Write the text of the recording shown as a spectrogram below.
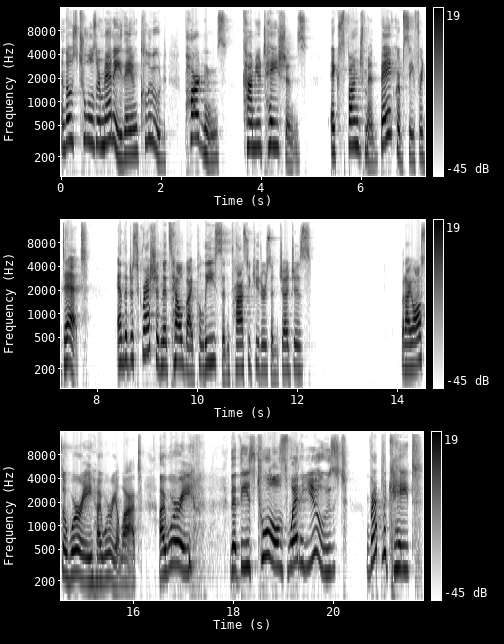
And those tools are many. They include pardons, commutations, expungement, bankruptcy for debt, and the discretion that's held by police and prosecutors and judges. But I also worry, I worry a lot. I worry that these tools, when used, replicate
